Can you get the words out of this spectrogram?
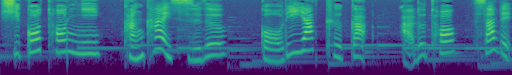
仕事に感慨するご利益があるとされ、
